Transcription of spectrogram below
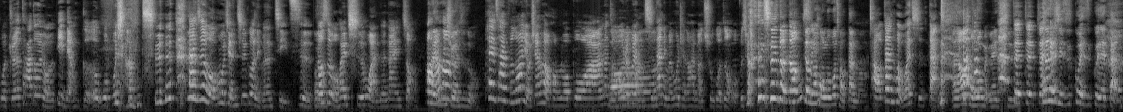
我觉得它都有一两个我不想吃，但是我目前吃过你们的几次，嗯都是我会吃完的那一种。哦，那你然后喜欢吃什么？配菜不是说有些会有红萝卜啊那种，哦我就不想吃。但你们目前都还没有出过这种我不喜欢吃的东像你的西。红萝卜炒蛋吗？炒蛋会我会吃蛋，啊然后红萝卜妹妹吃。对对但是，其实贵是贵在蛋，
